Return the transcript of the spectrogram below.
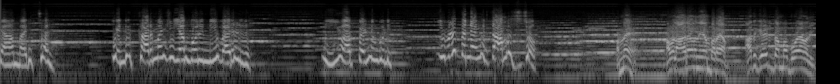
ഞാൻ മരിച്ചാൽ എന്റെ കർമ്മം ചെയ്യാൻ പോലും നീ വരരുത്. നീയും ആ പെണ്ണും കൂടി ഇവിടെ തന്നെ അങ്ങ് താമസിച്ചോ. അമ്മേ അവൾ ആരാണെന്ന് ഞാൻ പറയാം. അത് കേട്ടിട്ട് അമ്മ പോയാൽ മതി.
